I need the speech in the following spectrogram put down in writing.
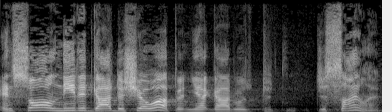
And Saul needed God to show up, and yet God was just silent.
